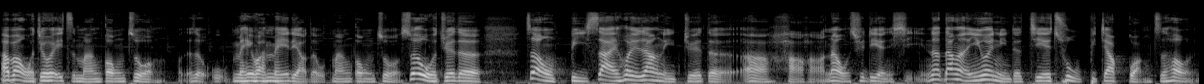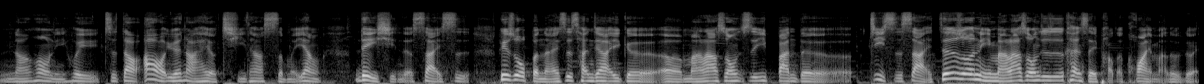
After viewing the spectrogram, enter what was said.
要不然我就会一直忙工作，或者是没完没了的忙工作，所以我觉得这种比赛会让你觉得啊，好好，那我去练习。那当然，因为你的接触比较广之后，然后你会知道哦，原来还有其他什么样类型的赛事。比如说，我本来是参加一个呃马拉松，是一般的计时赛，就是说你马拉松就是看谁跑得快嘛，对不对？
